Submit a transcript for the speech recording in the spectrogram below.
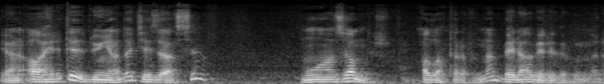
Yani ahirette de dünyada cezası muazzamdır. Allah tarafından bela verilir bunlara.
